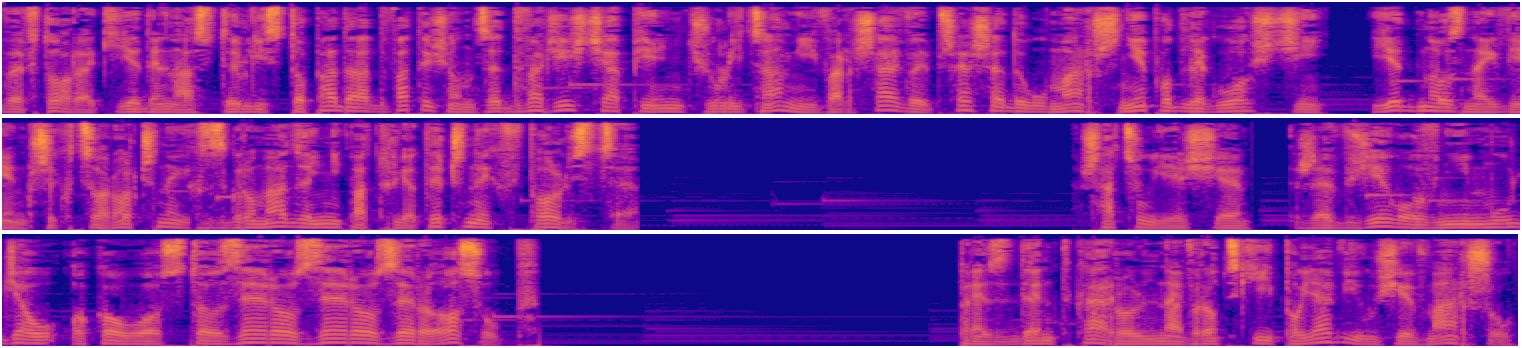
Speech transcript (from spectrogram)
We wtorek 11 listopada 2025 ulicami Warszawy przeszedł Marsz Niepodległości, jedno z największych corocznych zgromadzeń patriotycznych w Polsce. Szacuje się, że wzięło w nim udział około 100 000 osób. Prezydent Karol Nawrocki pojawił się w marszu,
